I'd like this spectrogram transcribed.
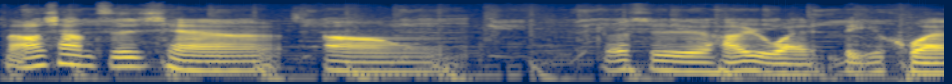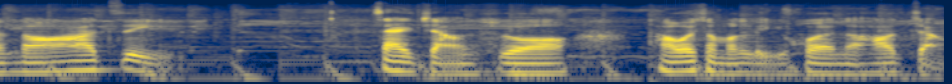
然后像之前，嗯，就是何宇文离婚，然后他自己在讲说他为什么离婚，然后讲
